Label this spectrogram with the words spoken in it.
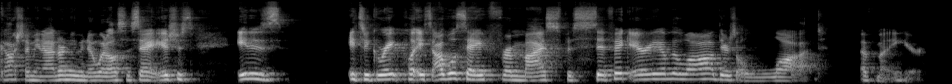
gosh, I mean, I don't even know what else to say. It's just, it is, it's a great place. I will say, from my specific area of the law, there's a lot of money here.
